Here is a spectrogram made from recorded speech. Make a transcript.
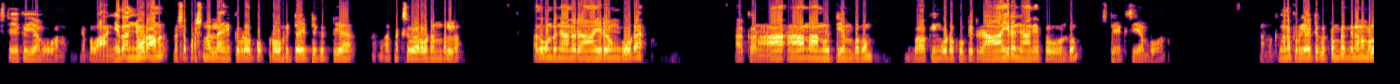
സ്റ്റേക്ക് ചെയ്യാൻ പോവാണ്. അപ്പോൾ വാങ്ങിയത് അഞ്ഞൂറാണ്. പക്ഷെ പ്രശ്നമല്ല. എനിക്കിവിടെ പ്രോഫിറ്റ് ആയിട്ട് കിട്ടിയ അപെക്സ് വേറെ ഇവിടെ ഉണ്ടല്ലോ. അതുകൊണ്ട് ഞാനൊരു ആയിരം കൂടെ ആക്കണം. ആ ആ നാനൂറ്റി അമ്പതും ബാക്കിയും കൂടെ കൂട്ടിയിട്ട് ഒരു ആയിരം ഞാനിപ്പോൾ വീണ്ടും സ്റ്റേക്ക് ചെയ്യാൻ പോവാണ്. നമുക്കിങ്ങനെ ഫ്രീ ആയിട്ട് കിട്ടുമ്പോൾ എന്തിനാണ് നമ്മൾ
